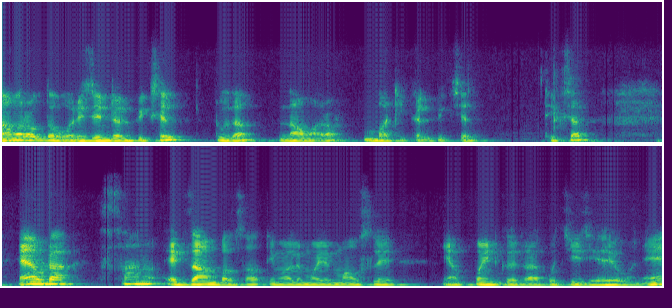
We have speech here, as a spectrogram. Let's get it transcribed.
number of the horizontal pixel to the number of vertical pixel ठिक छ? यहाँ एउटा सानो एक्जाम्पल छ। तिमीहरूले मैले माउसले यहाँ पोइन्ट गरिरहेको चिज हेऱ्यो भने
